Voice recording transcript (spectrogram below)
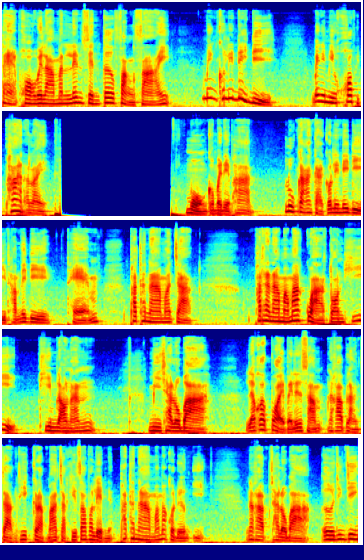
แต่พอเวลามันเล่นเซนเตอร์ฝั่งซ้ายแม่งก็เล่นได้ดี ไม่ได้มีข้อผิดพลาดอะไร หมงก็ไม่ได้พลาด ลูกกลางอากาศก็เล่นได้ดีทำได้ดี แถมพัฒนามาจากพัฒนามามากกว่าตอนที่ทีมเรานั้น มีชาโลบา แล้วก็ปล่อยไปด้วยซ้ำนะครับ หลังจากที่กลับมาจากคิสซาพาเลตเนี่ยพัฒนามามากกว่าเดิมอีกนะครับชาโลบา เออจริง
